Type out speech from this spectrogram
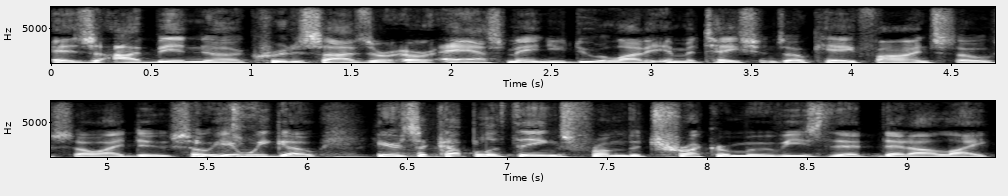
as I've been uh, criticized or, or asked, man, you do a lot of imitations. Okay, fine, so so I do. So here we go. Here's a couple of things from the trucker movies that that I like.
